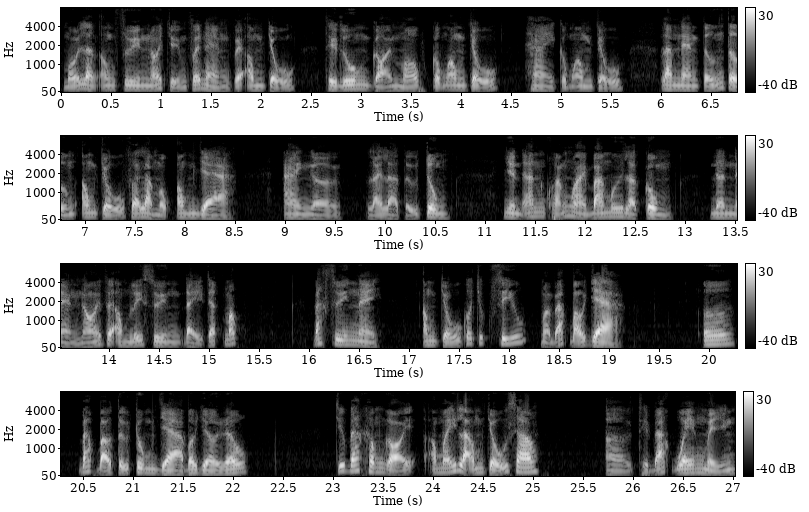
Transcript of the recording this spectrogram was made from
mỗi lần ông Xuyên nói chuyện với nàng về ông chủ, thì luôn gọi một cũng ông chủ, hai cũng ông chủ, làm nàng tưởng tượng ông chủ phải là một ông già. Ai ngờ, lại là Tử Trung. Nhìn anh khoảng ngoài ba mươi là cùng, nên nàng nói với ông Lý Xuyên đầy trách móc. Bác Xuyên này, ông chủ có chút xíu mà bác bảo già. Ơ, bác bảo tử trung già bao giờ đâu? Chứ bác không gọi ông ấy là ông chủ sao? Ờ, thì bác quen miệng,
